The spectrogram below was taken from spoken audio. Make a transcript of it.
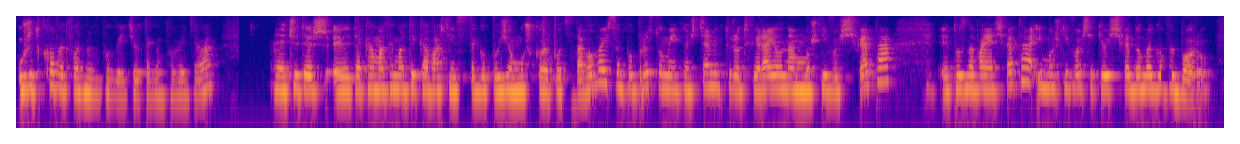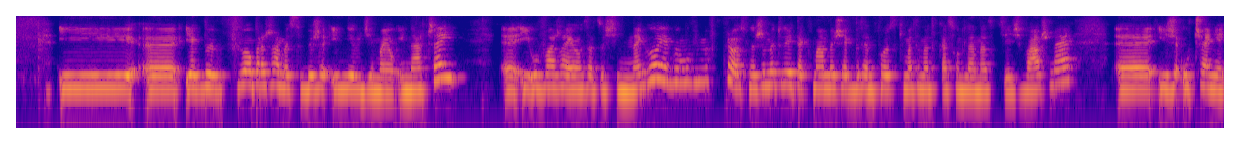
użytkowe formy wypowiedzi, o tak bym powiedziała, e, czy też e, taka matematyka właśnie z tego poziomu szkoły podstawowej są po prostu umiejętnościami, które otwierają nam możliwość świata, e, poznawania świata i możliwość jakiegoś świadomego wyboru. I jakby wyobrażamy sobie, że inni ludzie mają inaczej, i uważają za coś innego, jakby mówimy wprost, no, że my tutaj tak mamy, że jakby ten polski matematyka są dla nas gdzieś ważne i że uczenie,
